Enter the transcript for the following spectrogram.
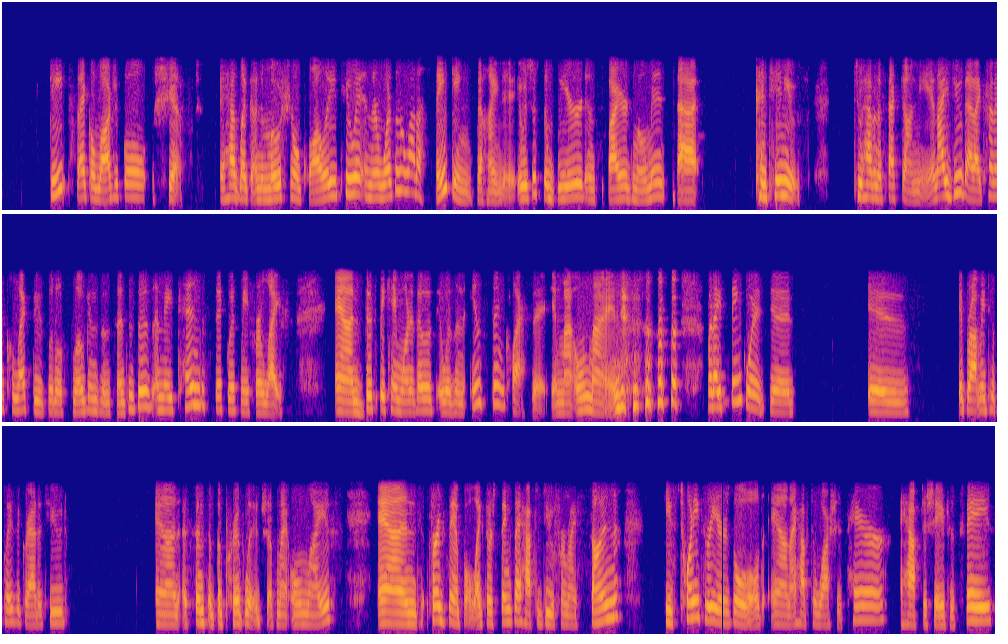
deep psychological shift it had like an emotional quality to it and there wasn't a lot of thinking behind it it was just a weird inspired moment that continues to have an effect on me and i do that i kind of collect these little slogans and sentences and they tend to stick with me for life and this became one of those it was an instant classic in my own mind but i think what it did is it brought me to a place of gratitude and a sense of the privilege of my own life. And for example, like there's things I have to do for my son. He's 23 years old, and I have to wash his hair, I have to shave his face,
